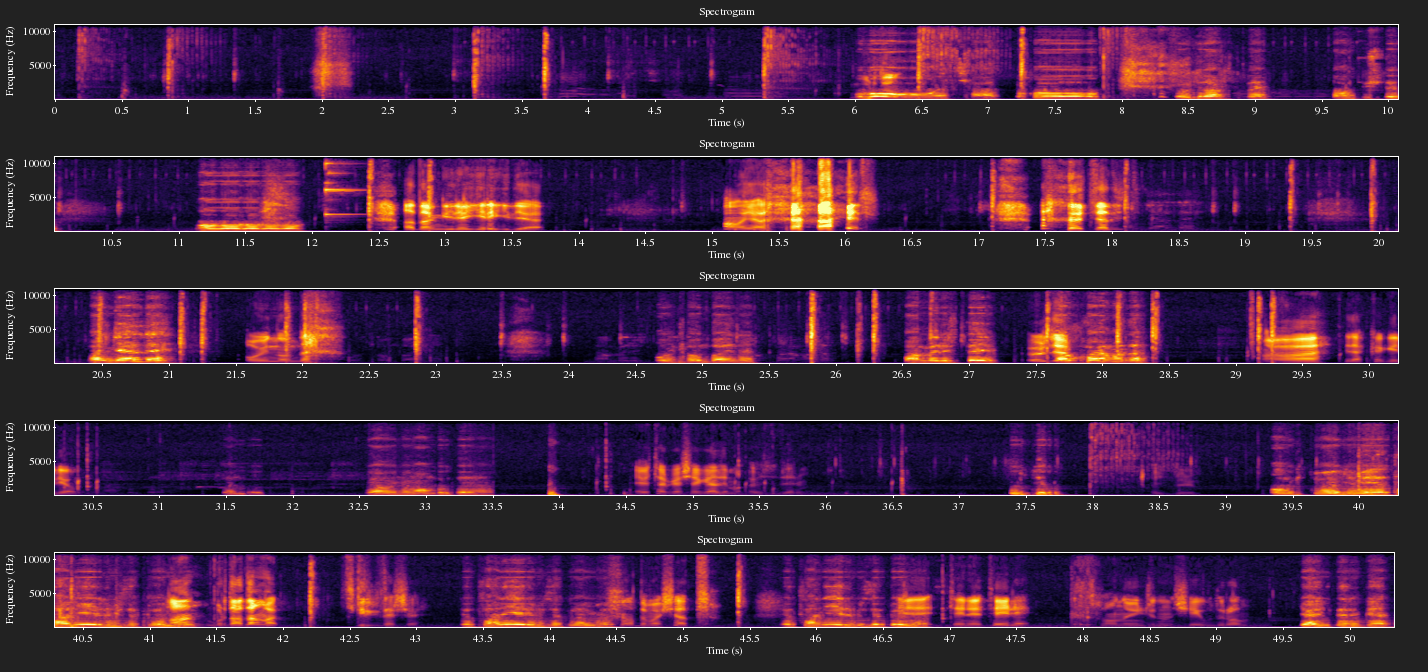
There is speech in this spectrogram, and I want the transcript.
Oho headshot. Oho. Öldür artık be. Tamam düştü. Go go go go go. Adam geliyor geri gidiyor. Ama ya. Hayır. Çalış. Lan geldi. Oyun dondu. Oyun dondu aynen. Tam ben üstteyim. Öldüm. Tam koyamadım. Aa, bir dakika geliyorum. Ben de öldüm. Ben oynamam burada ya. Evet arkadaşlar geldim. Özür dilerim. Üzüldüm. Özür dilerim. Oğlum gittim öldüm ya. Yatağı niye elimize kıramıyor? Lan burada adam var. Siktir git aşağı. Yatağı niye elimize kıramıyor? Adam aşağı attı. Yatağı niye elimize kıramıyor? E, TNT ile son oyuncunun şeyi budur oğlum. Gel gidelim gel.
